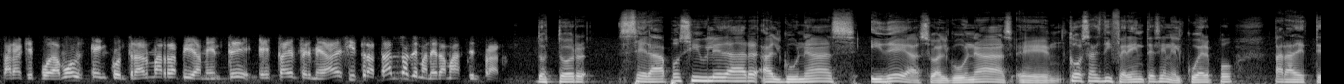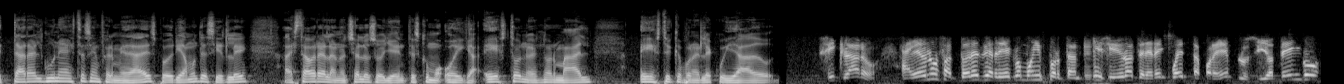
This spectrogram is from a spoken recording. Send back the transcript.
para que podamos encontrar más rápidamente estas enfermedades y tratarlas de manera más temprana. Doctor, ¿será posible dar algunas ideas o algunas eh, cosas diferentes en el cuerpo para detectar alguna de estas enfermedades? Podríamos decirle a esta hora de la noche a los oyentes como, oiga, esto no es normal, esto hay que ponerle cuidado. Sí, claro hay unos factores de riesgo muy importantes Isidro a tener en cuenta. Por ejemplo, si yo tengo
